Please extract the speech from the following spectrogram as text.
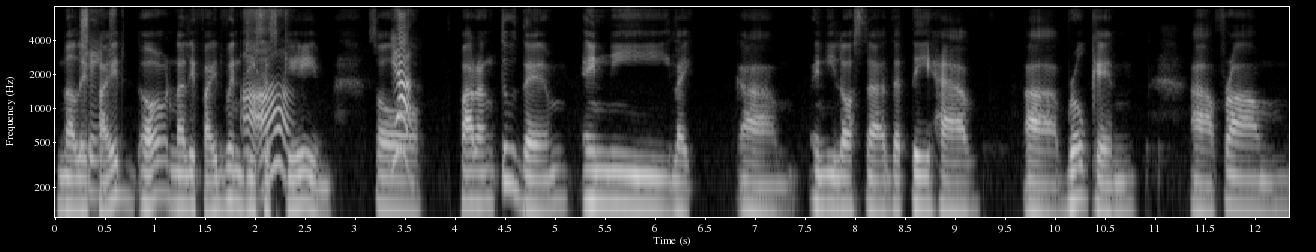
nullified or nullified when Jesus Ah. came. So, Yeah. parang to them, any like um, any laws na, that they have uh, broken uh, from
